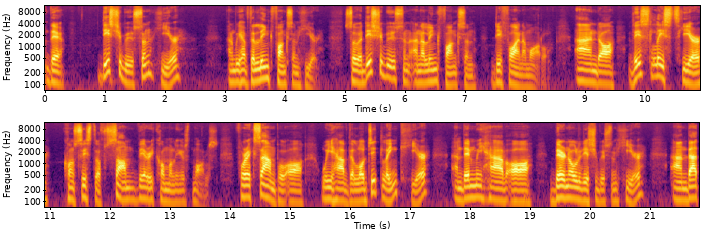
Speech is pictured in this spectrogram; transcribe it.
the distribution here and we have the link function here. So a distribution and a link function define a model. And uh, this list here consists of some very commonly used models. For example, uh, we have the logit link here and then we have a Bernoulli distribution here and that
